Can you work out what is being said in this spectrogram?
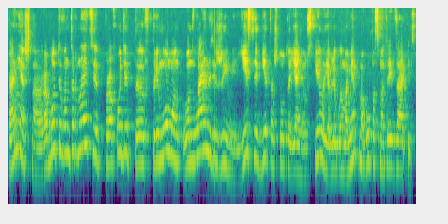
Конечно, работа в интернете проходит э, в прямом он онлайн режиме. Если где-то что-то я не успела, я в любой момент могу посмотреть запись.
